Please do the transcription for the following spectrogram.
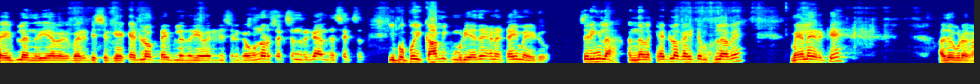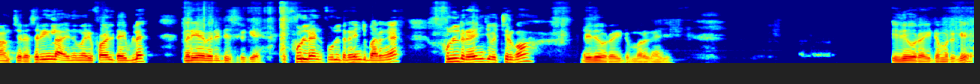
டைப்ல நிறைய வெரைட்டிஸ் இருக்குது கெட்லாக் டைப்ல நிறைய வெரைட்டிஸ் இருக்குது இன்னொரு செக்ஷன் இருக்குது அந்த செக்ஷன் இப்போ போய் காமிக்க முடியாது. ஏன்னா டைம் ஆகிடும் சரிங்களா? அதனால கேட்லாக் ஐட்டம் ஃபுல்லாவே மேலே இருக்குது அது கூட காமிச்சிடுறேன். சரிங்களா? இது மாதிரி ஃபாயில் டைப்ல நிறைய வெரைட்டிஸ் இருக்கு. ஃபுல் அண்ட் ஃபுல் ரேஞ்ச் பாருங்க. ஃபுல் ரேஞ்ச் வச்சுருக்கோம். இது ஒரு ஐட்டம் பாருங்க இது. இது ஒரு ஐட்டம் இருக்குது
